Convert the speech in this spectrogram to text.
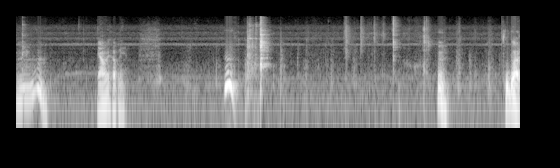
อืมยาวเลยครับนี่ สุดยอด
